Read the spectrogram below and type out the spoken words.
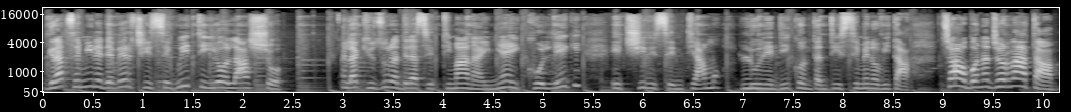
Grazie mille di averci seguiti, io lascio la chiusura della settimana ai miei colleghi e ci risentiamo lunedì con tantissime novità. Ciao, buona giornata!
